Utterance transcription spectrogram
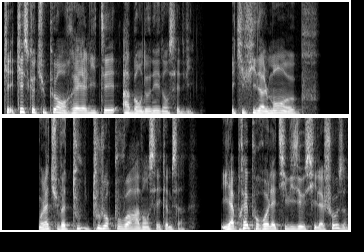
Qu'est-ce que tu peux en réalité abandonner dans cette vie? Et qui finalement, euh, voilà, tu vas toujours pouvoir avancer comme ça. Et après, pour relativiser aussi la chose,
